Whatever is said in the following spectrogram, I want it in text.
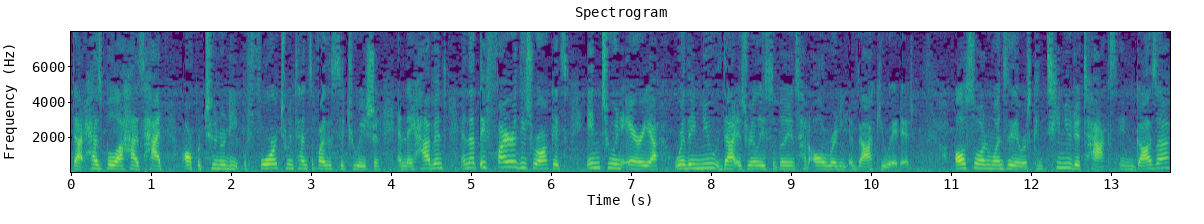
that Hezbollah has had opportunity before to intensify the situation, and they haven't, and that they fired these rockets into an area where they knew that Israeli civilians had already evacuated. Also on Wednesday, there was continued attacks in Gaza.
